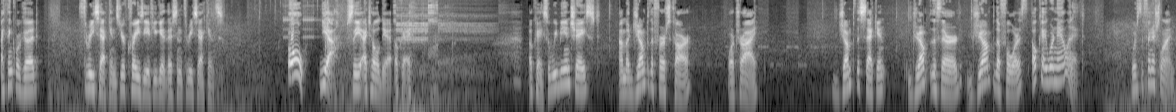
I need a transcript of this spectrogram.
I think we're good. 3 seconds. You're crazy if you get this in 3 seconds. Oh! Yeah, see, I told you. Okay. Okay, so we being chased. I'm gonna jump the first car. Or try. Jump the second. Jump the third. Jump the fourth. Okay, we're nailing it. Where's the finish line?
